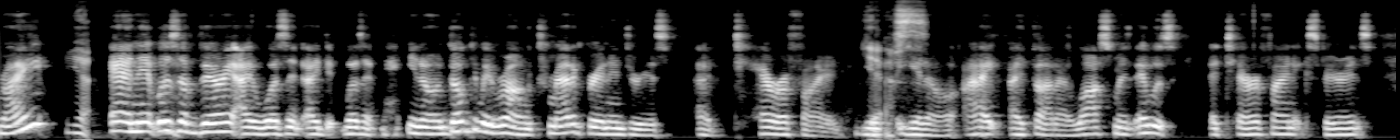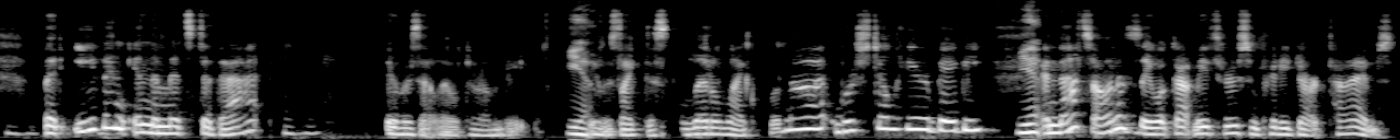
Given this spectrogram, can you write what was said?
Right. Yeah. And it was a very I wasn't I wasn't you know and don't get me wrong traumatic brain injury is a terrifying Yes. you know I I thought I lost my it was a terrifying experience Mhm. but even in the midst of that Mhm. there was that little drum beat Yeah. it was like this little like we're not we're still here baby Yeah. and that's honestly what got me through some pretty dark times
